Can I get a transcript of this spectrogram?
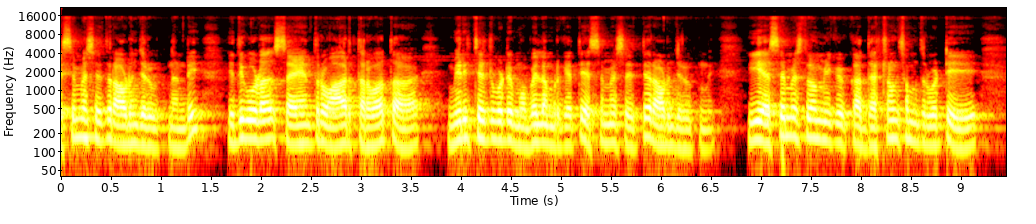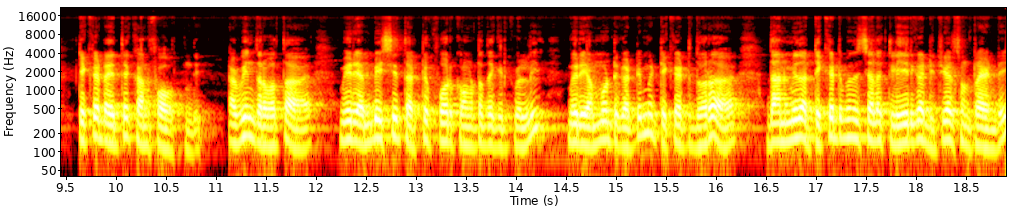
ఎస్ఎంఎస్ అయితే రావడం జరుగుతుందండి. ఇది కూడా సాయంత్రం ఆరు తర్వాత మీరు ఇచ్చేటువంటి మొబైల్ నెంబర్కి అయితే ఎస్ఎంఎస్ అయితే రావడం జరుగుతుంది. ఈ ఎస్ఎంఎస్లో మీకు యొక్క దర్శనం సంబంధించిన బట్టి టికెట్ అయితే కన్ఫర్మ్ అవుతుంది. అయిన తర్వాత మీరు ఎంబీసీ థర్టీ ఫోర్ కౌంటర్ దగ్గరికి వెళ్ళి మీరు అమౌంట్ కట్టి మీ టికెట్ ద్వారా దాని మీద టికెట్ మీద చాలా క్లియర్గా డీటెయిల్స్ ఉంటాయండి.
